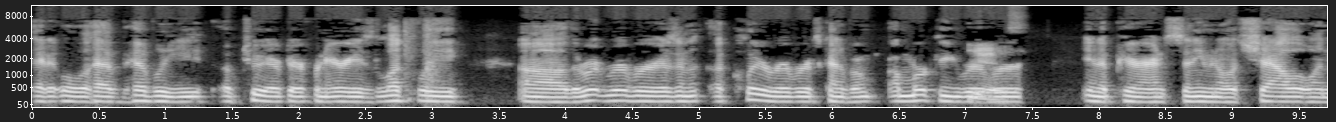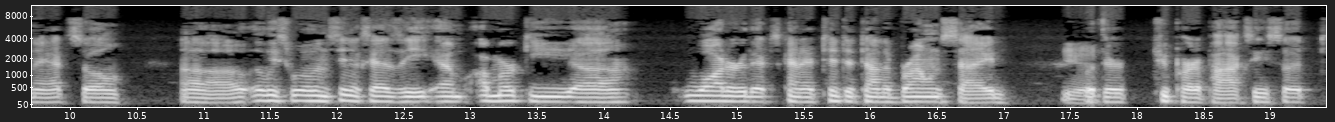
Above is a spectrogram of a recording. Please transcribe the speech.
that it will have heavily of two different areas. Luckily, uh, the River isn't a clear river; it's kind of a, a murky river yes. in appearance, and even though it's shallow in that, so uh, at least Woodland Scenics has a um, a murky uh, water that's kind of tinted on the brown side yes. with their two part epoxy. So it,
